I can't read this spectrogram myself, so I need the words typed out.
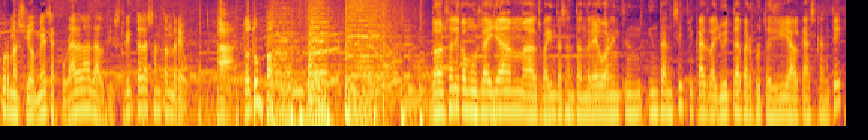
Informació més acurada del districte de Sant Andreu. A tot un poble. Doncs, tal com us dèiem, els veïns de Sant Andreu han in- intensificat la lluita per protegir el casc antic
